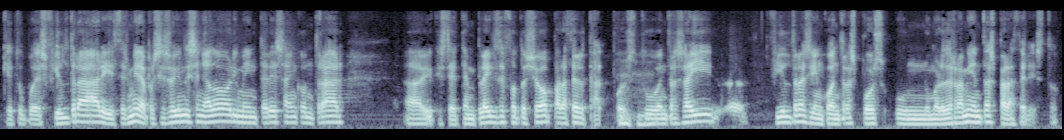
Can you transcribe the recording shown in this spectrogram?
que tú puedes filtrar y dices, mira, pues si soy un diseñador y me interesa encontrar, uh, que sé, templates de Photoshop para hacer tal, pues uh -huh. tú entras ahí, uh, filtras y encuentras pues un número de herramientas para hacer esto.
